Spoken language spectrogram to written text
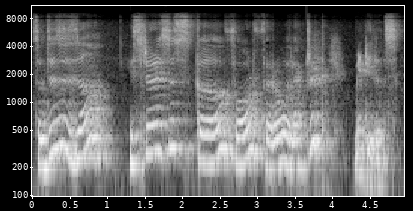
So this is the hysteresis curve for ferroelectric materials.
